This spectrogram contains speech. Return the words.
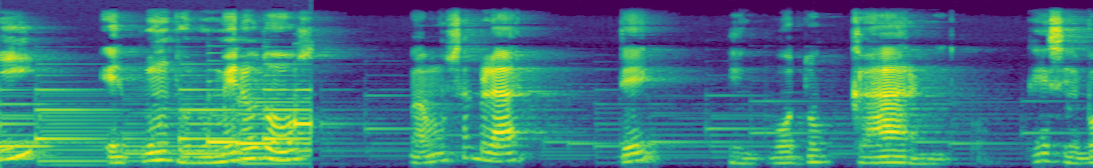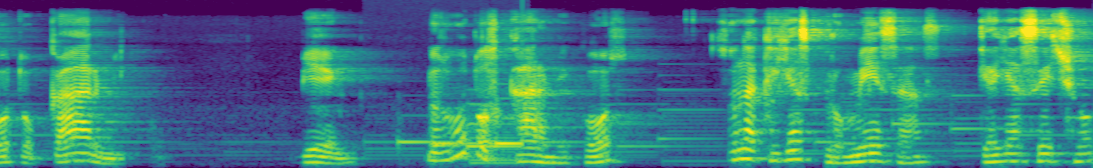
Y el punto número dos, vamos a hablar de el voto kármico. ¿Qué es el voto kármico? Bien, los votos kármicos son aquellas promesas que hayas hecho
